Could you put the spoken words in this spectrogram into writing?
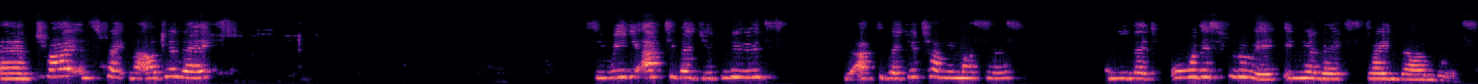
And try and straighten out your legs. You really activate your glutes, you activate your tummy muscles, and you let all this fluid in your legs drain downwards.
